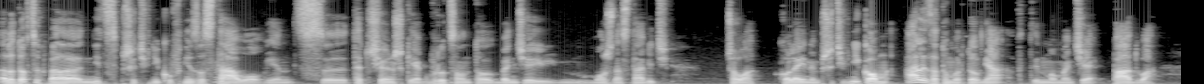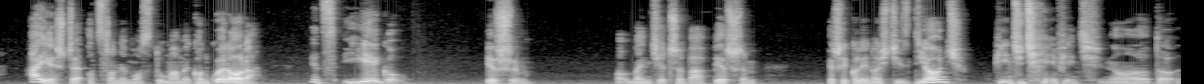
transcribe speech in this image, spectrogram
Na lodowcu chyba nic z przeciwników nie zostało, więc y, te ciężkie jak wrócą, to będzie można stawić czoła kolejnym przeciwnikom, ale za to mordownia w tym momencie padła. A jeszcze od strony mostu mamy Conquerora, więc jego w pierwszym momencie trzeba w pierwszym, pierwszej kolejności zdjąć. 5-9, no to,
